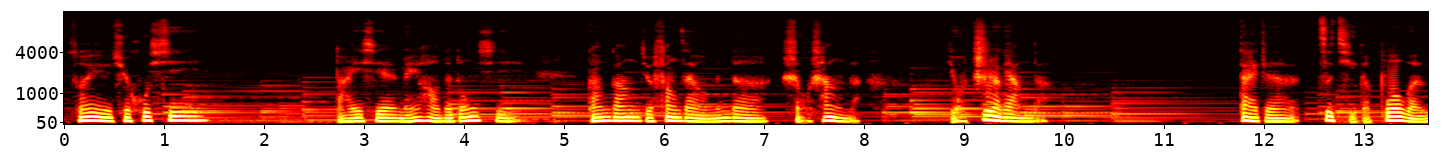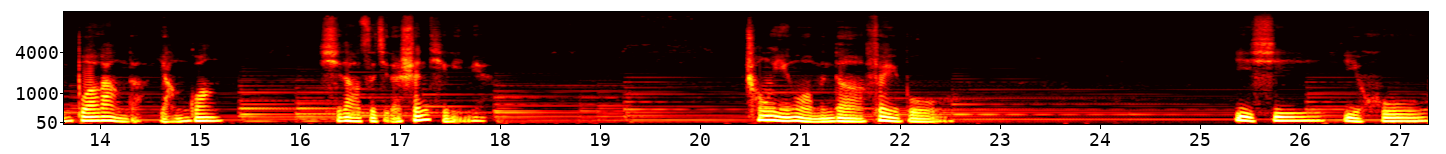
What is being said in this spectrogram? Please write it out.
所以，去呼吸，把一些美好的东西。刚刚就放在我们的手上的，有质量的，带着自己的波纹波浪的阳光，吸到自己的身体里面，充盈我们的肺部，一吸一呼，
